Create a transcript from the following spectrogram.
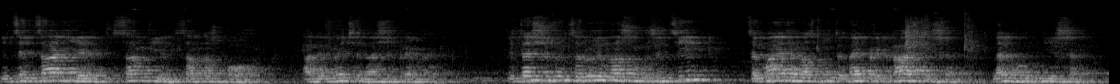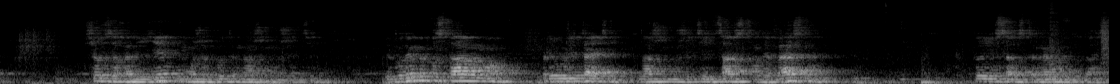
І цей цар є сам Він, сам наш Бог, а не ми чи наші примхи. І те, що він царує в нашому житті, це має для нас бути найпрекрасніше, найголовніше, що взагалі є і може бути в нашому житті. І коли ми поставимо в пріоритеті в нашому житті Царство Небесне, то і все остальне нам додасться.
